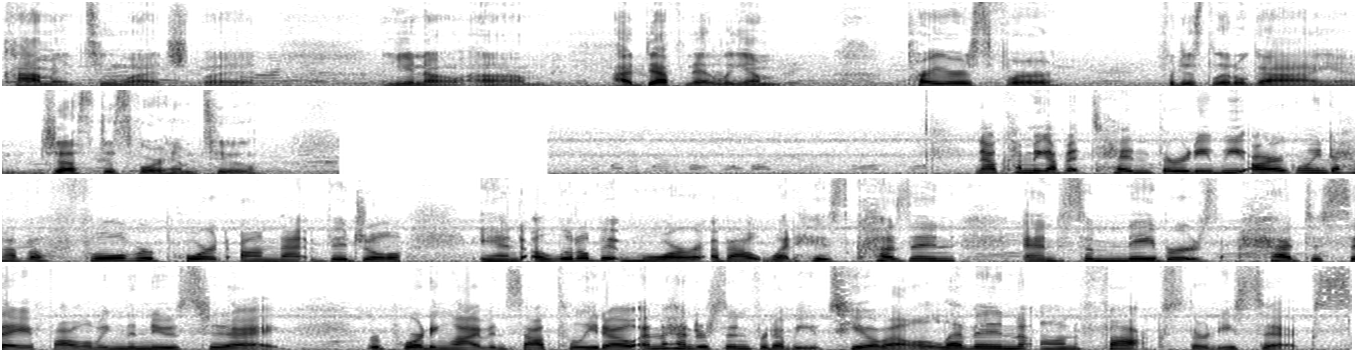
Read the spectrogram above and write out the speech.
comment too much, but you know, um, I definitely am prayers for for this little guy and justice for him too. Now coming up at 10:30, we are going to have a full report on that vigil and a little bit more about what his cousin and some neighbors had to say following the news today. Reporting live in South Toledo, Emma Henderson for WTOL 11 on Fox 36.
